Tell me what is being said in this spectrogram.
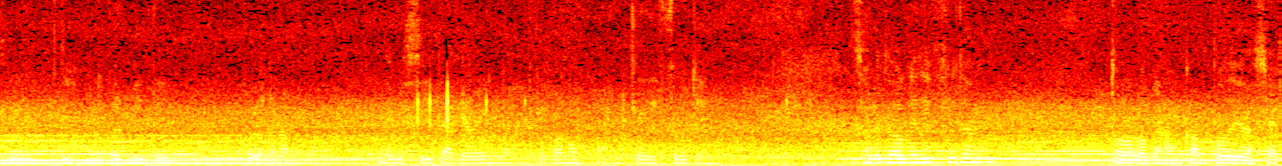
si Dios me permite, por lo menos de visita, que vengan, que conozcan, que disfruten. Sobre todo que disfruten todo lo que nunca han podido hacer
